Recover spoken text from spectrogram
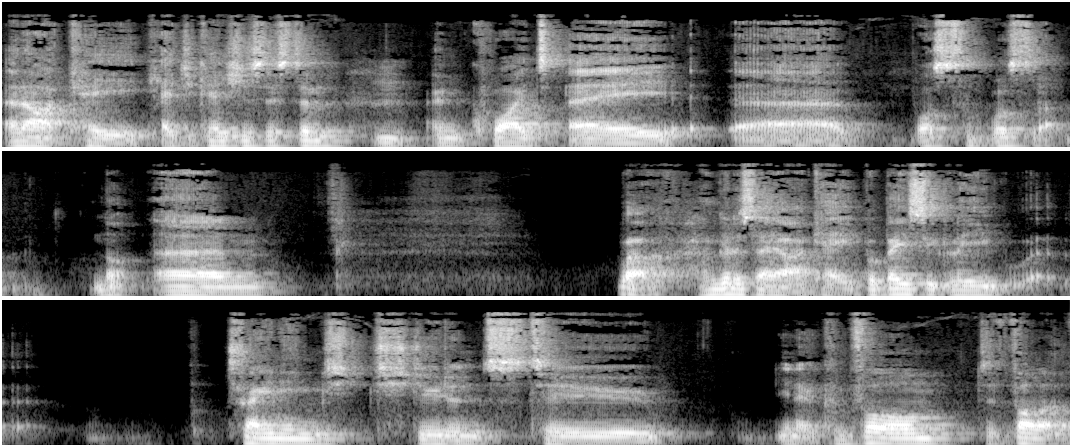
an archaic education system and quite a uh, what's what's that? Not um, well, I'm going to say archaic, but basically training students to you know conform to follow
